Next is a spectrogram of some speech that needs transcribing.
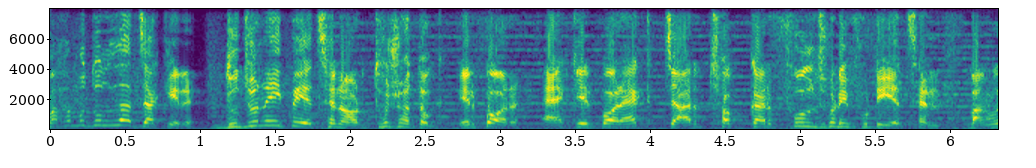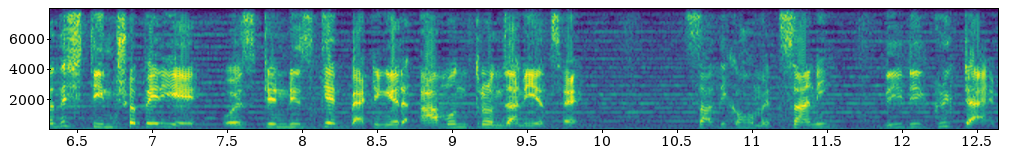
মাহমুদুল্লাহ জাকির দুজনেই পেয়েছেন অর্ধশতক। এরপর একের পর এক চার ছক্কার ফুলঝুড়ি ফুটিয়েছেন। বাংলাদেশ তিনশো পেরিয়ে ওয়েস্ট ইন্ডিজকে ব্যাটিংয়ের আমন্ত্রণ জানিয়েছে। Sadiq Ahmed, Sunny DD cric time.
